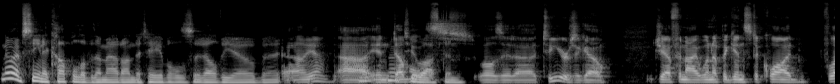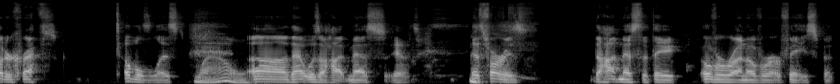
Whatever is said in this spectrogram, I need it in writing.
no, I've seen a couple of them out on the tables at LVO, but Oh yeah, uh, Not- in not too doubles. often. What was it? Uh, two years ago, Jeff and I went up against a quad Fluttercraft's doubles list. wow, Uh, that was a hot mess. Yeah. As far as the hot mess that they overrun over our face, but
